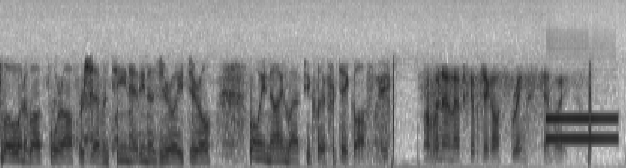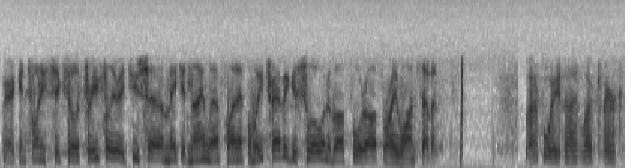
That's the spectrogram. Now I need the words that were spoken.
slow and about 4 off for 17, heading to 080. Runway 9 left, you clear for takeoff. Runway 9 left, clear for takeoff, Springs, 1008. American 2603, Philly rate 27, make it 9 left, line up away. Traffic is slow and about 4 off, runway 17. Line up and wait, 9 left, American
